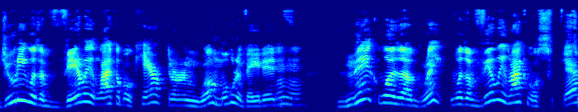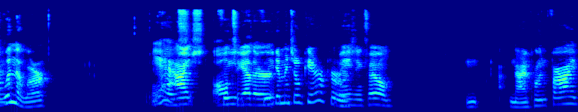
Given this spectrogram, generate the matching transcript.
Judy was a very likable character and well motivated. hmm Nick was a great, was a very likable sw- Yeah. swindler. Yeah, Yeah, I- altogether three dimensional character. amazing film. Nine point five,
